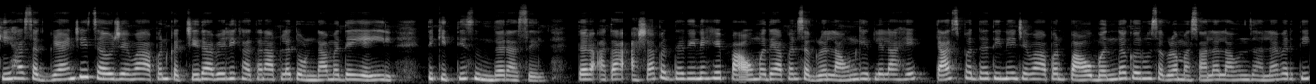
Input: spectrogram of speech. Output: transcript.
की ह्या सगळ्यांची चव जेव्हा आपण कच्ची दाबेली खाताना आपल्या तोंडामध्ये येईल ती किती सुंदर असेल. तर आता अशा पद्धतीने हे पावमध्ये आपण सगळं लावून घेतलेलं आहे. त्याच पद्धतीने जेव्हा आपण पाव बंद करू सगळं मसाला लावून झाल्यावरती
